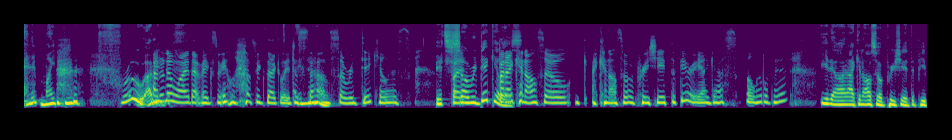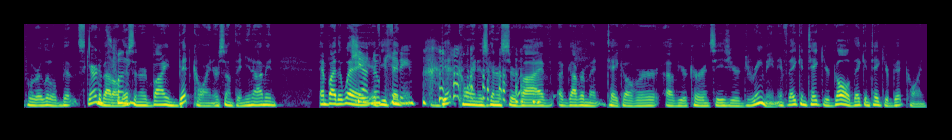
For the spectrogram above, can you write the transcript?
and it might be true. I, I, mean, don't know why that makes me laugh exactly. It just sounds so ridiculous. It's but- so ridiculous. But I can also I can also appreciate the theory, I guess, a little bit. you know, and I can also appreciate the people who are a little bit scared That's about all this and are buying Bitcoin or something. You know, I mean, and by the way, yeah, if no you kidding. think Bitcoin is going to survive a government takeover of your currencies, you're dreaming. If they can take your gold, they can take your Bitcoin.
